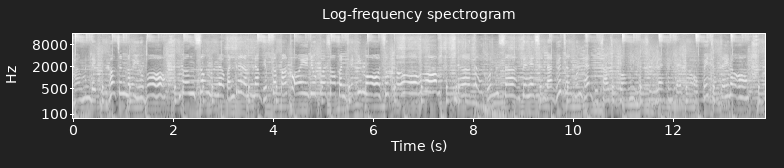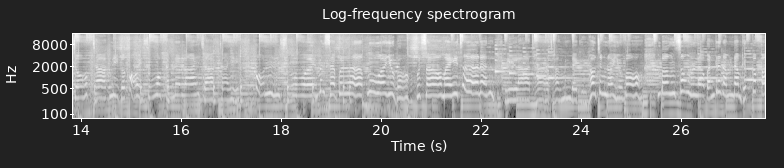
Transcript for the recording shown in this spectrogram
ทางมันเด็กขึ้นเขาจังน้อยอยู่บ่เบิ่งส่งแล้วปันเรือดำน้ำเทียบกับปลาคอยดูก็ซอปันเข็ดอีโมสุกโตมเด้อคือคุณสร้างแต่เฮ็ดสันดานคือจังคุณแทนผู้สาวจะก็มีหมดสิแลนตั้งแต่เขาออกไปจากใจน้องจบจากนี้ก็คอยสู้กันหลายๆจากใจ คนสวยมันแซ่บกว่าลาบงัวอยู่บ่ผู้สาวไหมเธอนั้นลีลาท่าทางมันได้ขึ้นเขาจังน้อยอยู่บ่เบิ่งทรงแล้วปันระดำดำเทียบกับปลา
